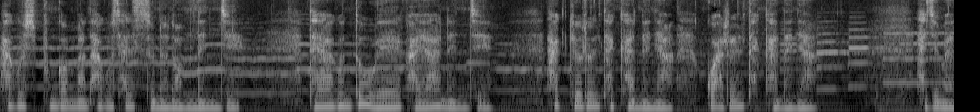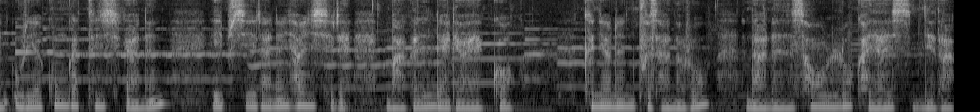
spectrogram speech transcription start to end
하고 싶은 것만 하고 살 수는 없는지, 대학은 또 왜 가야 하는지, 학교를 택하느냐, 과를 택하느냐. 하지만 우리의 꿈 같은 시간은 입시라는 현실에 막을 내려 했고, 그녀는 부산으로, 나는 서울로 가야 했습니다.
